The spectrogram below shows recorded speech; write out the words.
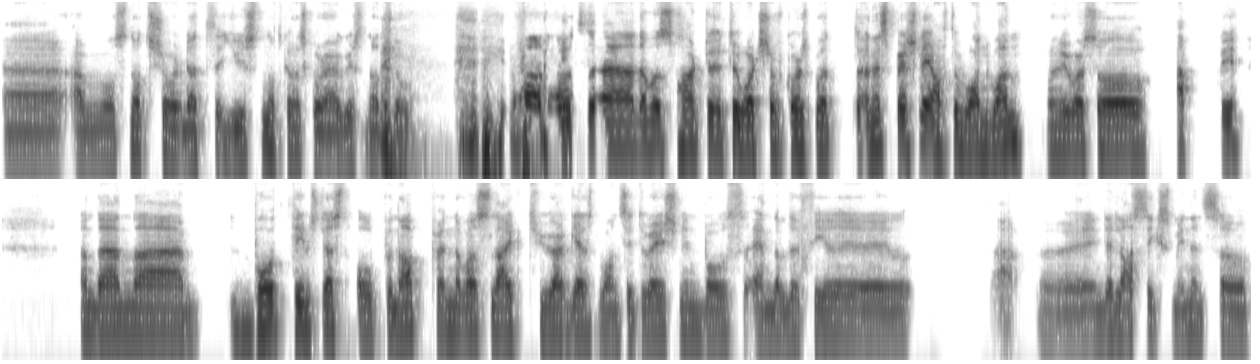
uh, I was not sure that Houston not going to score a goal. right. that, was, uh, that was hard to, to watch, of course, but and especially after one-one when we were so happy, and then uh, both teams just open up, and there was like two against one situation in both end of the field uh, uh, in the last six minutes. So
